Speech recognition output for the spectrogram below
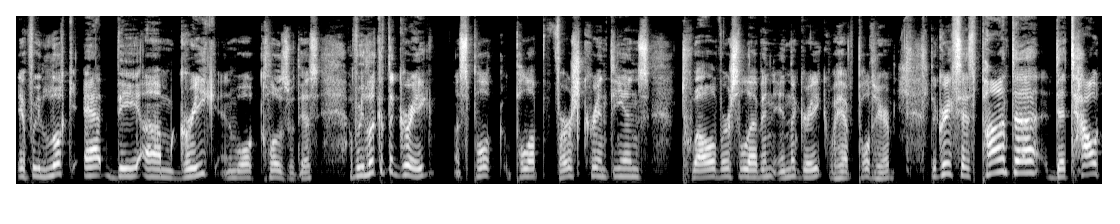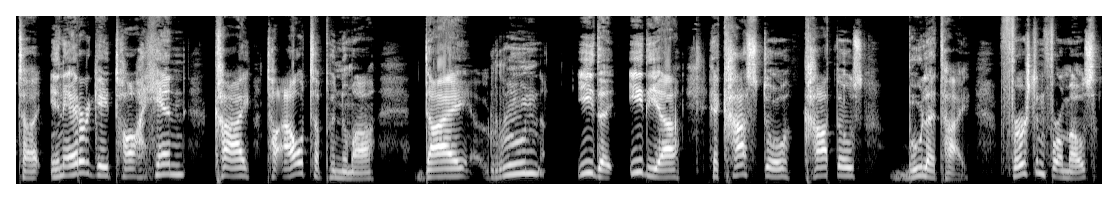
if we look at the um, Greek, and we'll close with this, if we look at the Greek, let's pull, pull up 1 Corinthians 12, verse 11 in the Greek. We have pulled here. The Greek says, Panta de tauta in erge ta hen kai ta auta punuma dai run ida idia hekasto katos buletai. First and foremost,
